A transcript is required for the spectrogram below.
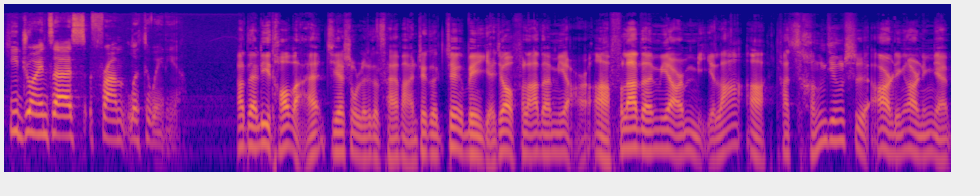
He joins us from Lithuania. 他在立陶宛接受了这个采访，这个这位也叫弗拉德米尔啊，弗拉德米尔米拉啊，他曾经是二零二零年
